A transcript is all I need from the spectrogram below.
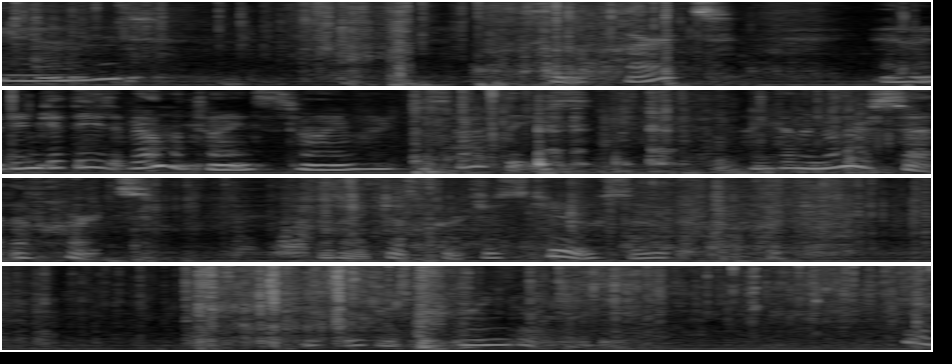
And some hearts. And I didn't get these at Valentine's time. I just got these. I have another set of hearts. that I just purchased too, so let's see if I can find those. Here.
